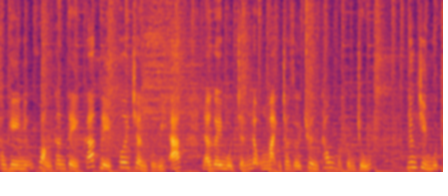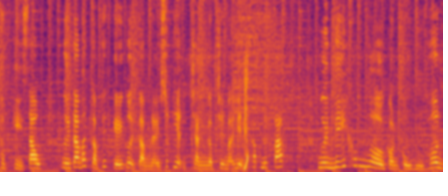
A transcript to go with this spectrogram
trong khi những khoảng thân thể khác để phơi trần của React đã gây một chấn động mạnh cho giới truyền thông và công chúng. Nhưng chỉ một thập kỷ sau, người ta bắt gặp thiết kế gợi cảm này xuất hiện tràn ngập trên bãi biển khắp nước Pháp. Người Mỹ không ngờ còn cổ hủ hơn,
